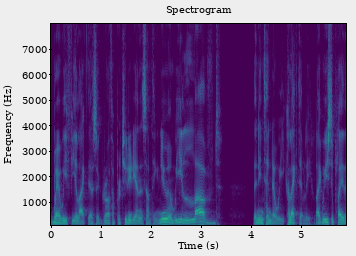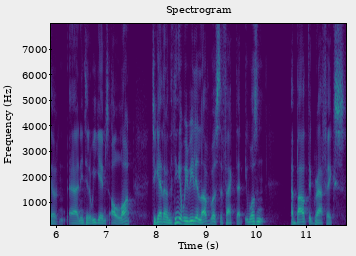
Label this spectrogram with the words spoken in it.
where we feel like there's a growth opportunity and there's something new? And we loved the nintendo wii collectively. Like we used to play the uh, nintendo wii games a lot together. And the thing that we really loved was the fact that it wasn't about the graphics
